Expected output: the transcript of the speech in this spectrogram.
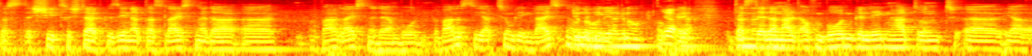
dass der Schiedsrichter hat gesehen hat, dass Leistner da äh, war Leistner der am Boden. War das die Aktion gegen Leistner? Genau, gegen, ja, genau. Okay. Ja, dass der dann halt auf dem Boden gelegen hat und äh, ja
